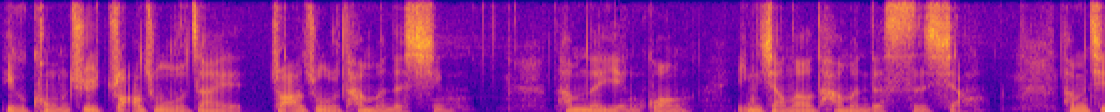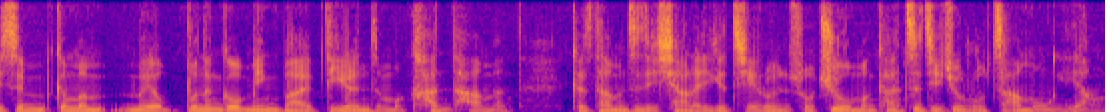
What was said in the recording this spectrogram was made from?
一个恐惧抓住在抓住他们的心，他们的眼光影响到他们的思想。他们其实根本没有不能够明白敌人怎么看他们。可是他们自己下了一个结论，说：据我们看，自己就如蚱蜢一样，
